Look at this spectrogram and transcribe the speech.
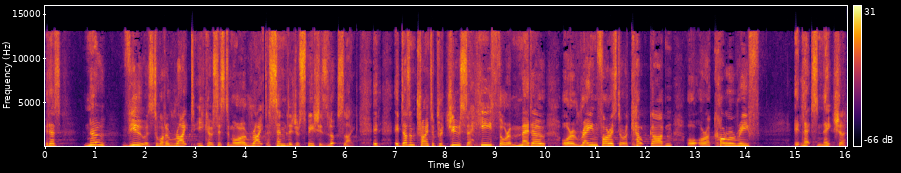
It has no view as to what a right ecosystem or a right assemblage of species looks like. It, it doesn't try to produce a heath or a meadow or a rainforest or a kelp garden or, or a coral reef. It lets nature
